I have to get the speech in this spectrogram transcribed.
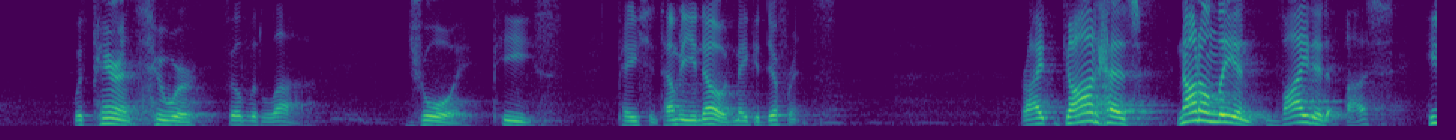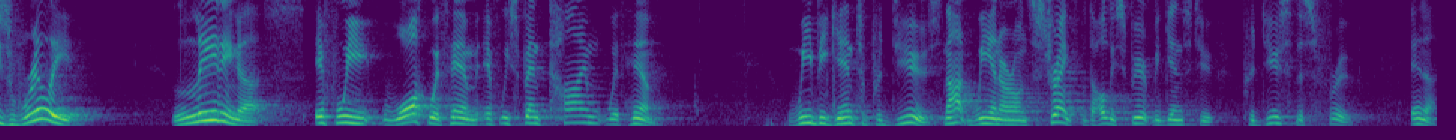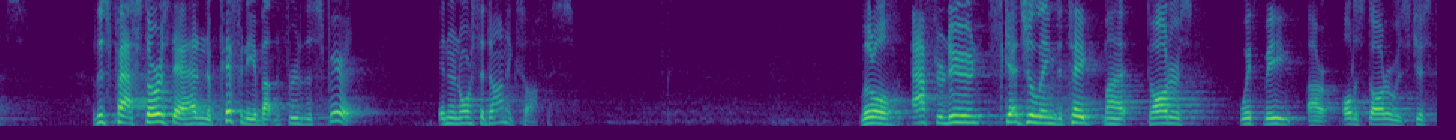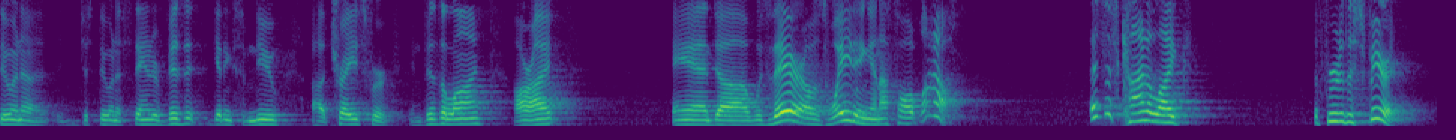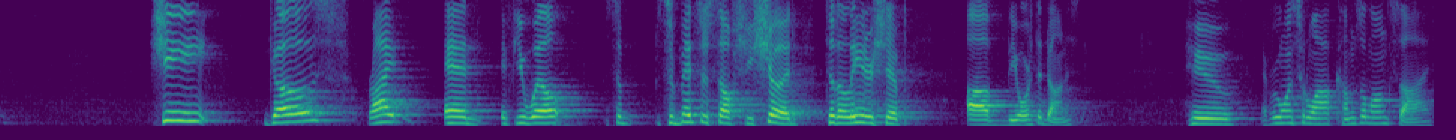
with parents who were filled with love, joy, peace, patience. How many of you know it make a difference? Right? God has not only invited us, He's really leading us if we walk with Him, if we spend time with Him. We begin to produce, not we in our own strength, but the Holy Spirit begins to produce this fruit in us. This past Thursday, I had an epiphany about the fruit of the Spirit in an orthodontics office. Little afternoon scheduling to take my daughters with me. Our oldest daughter was just doing a, just doing a standard visit, getting some new uh, trays for Invisalign. All right. And uh, was there, I was waiting, and I thought, wow, this is kind of like the fruit of the Spirit. She goes, right, and if you will, sub- submits herself, she should, to the leadership of the orthodontist, who every once in a while comes alongside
